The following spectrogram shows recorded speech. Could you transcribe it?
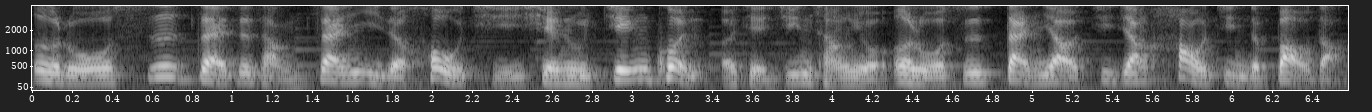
俄罗斯在这场战役的后期陷入艰困，而且经常有俄罗斯弹药即将耗尽的报道。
